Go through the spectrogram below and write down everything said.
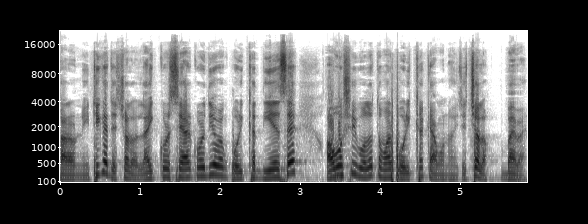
কারণ নেই। ঠিক আছে? চলো লাইক করে শেয়ার করে দিও এবং পরীক্ষা দিয়ে এসে অবশ্যই বলো তোমার পরীক্ষা কেমন হয়েছে। চলো বাই বাই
